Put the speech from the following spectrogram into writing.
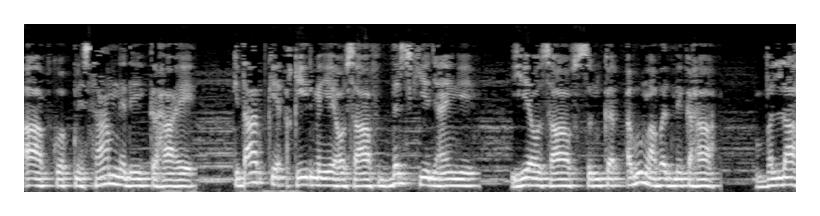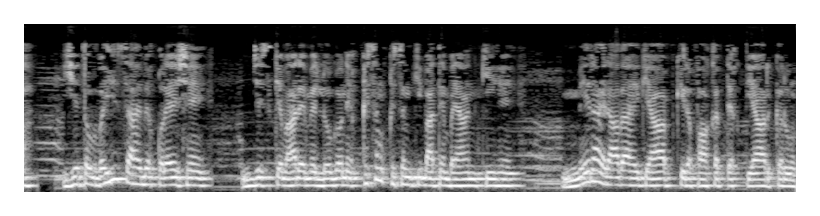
آپ کو اپنے سامنے دیکھ رہا ہے۔ کتاب کے عقیر میں یہ اوصاف درج کیے جائیں گے۔ یہ اوصاف سن کر ابو محبد نے کہا، واللہ یہ تو وہی صاحب قریش ہیں جس کے بارے میں لوگوں نے قسم قسم کی باتیں بیان کی ہیں۔ میرا ارادہ ہے کہ آپ کی رفاقت اختیار کروں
